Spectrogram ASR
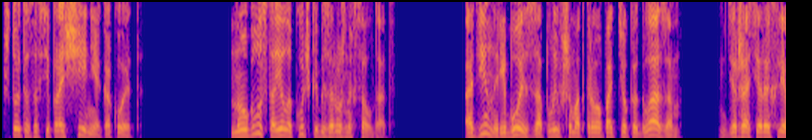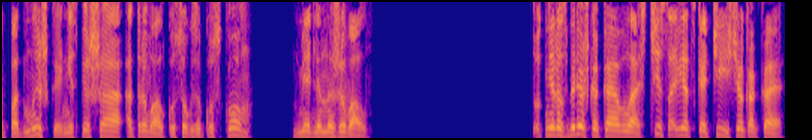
Что это за всепрощение какое-то? На углу стояла кучка безоружных солдат. Один, рябой с заплывшим от кровоподтека глазом, держа серый хлеб под мышкой, не спеша отрывал кусок за куском, медленно жевал. «Тут не разберешь, какая власть, чи советская, чи еще какая»,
